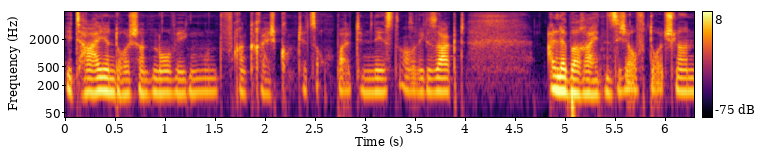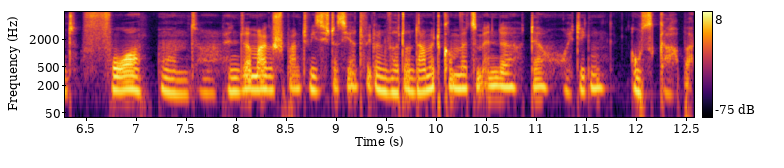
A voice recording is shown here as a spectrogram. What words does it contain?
Italien, Deutschland, Norwegen und Frankreich kommt jetzt auch bald demnächst. Also wie gesagt, alle bereiten sich auf Deutschland vor und äh, sind wir mal gespannt, wie sich das hier entwickeln wird. Und damit kommen wir zum Ende der heutigen Ausgabe.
